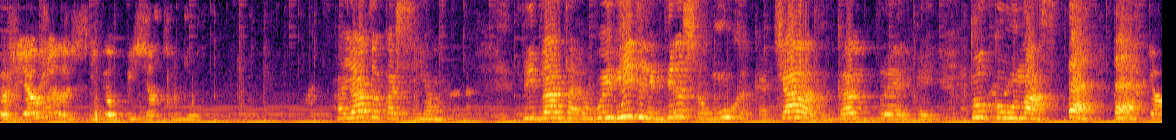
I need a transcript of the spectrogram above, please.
Я уже, я уже съел 50 минут. А я только 7. Ребята, вы видели, где наша муха качалась гантелькой? Только у нас. Э, э, Я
